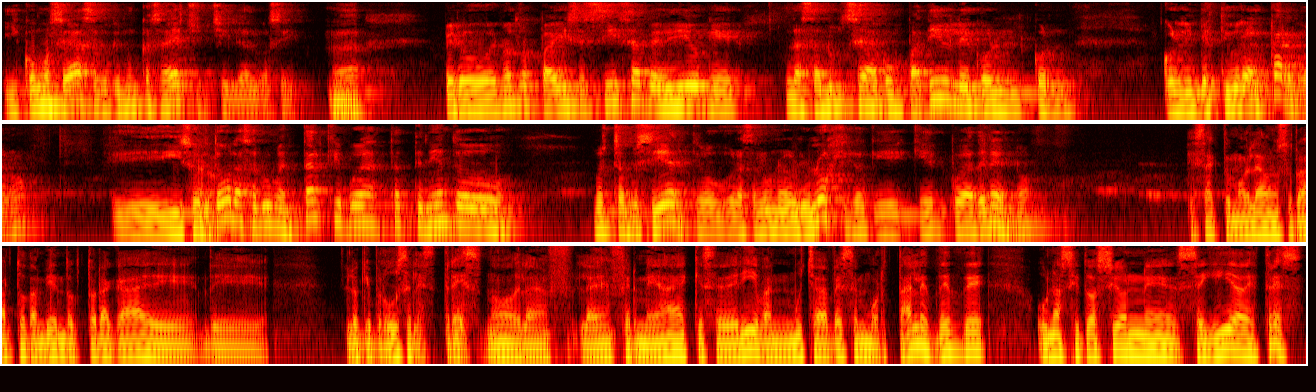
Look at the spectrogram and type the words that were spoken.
y cómo se hace, porque nunca se ha hecho en Chile algo así. ¿verdad? Mm pero en otros países sí se ha pedido que la salud sea compatible con, la investidura del cargo, ¿no? Eh, y sobre todo la salud mental que pueda estar teniendo nuestra presidenta o la salud neurológica que, él pueda tener, ¿no? Exacto, hemos hablado nosotros harto también, doctor, acá de, lo que produce el estrés, ¿no? De las enfermedades que se derivan, muchas veces mortales, desde una situación eh, seguida de estrés.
